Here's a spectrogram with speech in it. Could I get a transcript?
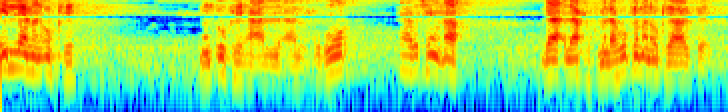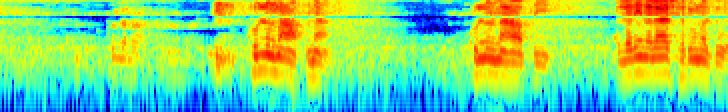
إلا من أكره من أكره على الحضور فهذا شيء آخر. لا لا حكم له كمن أكره على الفعل. كل المعاصي نعم. كل المعاصي. الذين لا يشهدون الزور.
